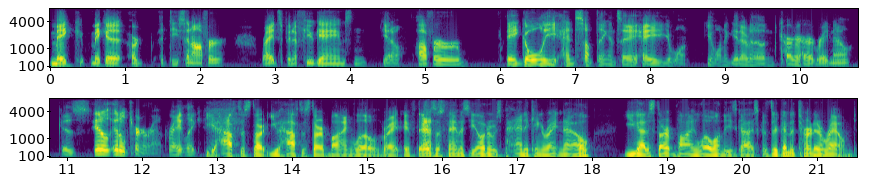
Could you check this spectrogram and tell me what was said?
make make a a decent offer, right? It's been a few games, and you know, offer a goalie and something, and say, hey, you want you want to get out on Carter Hart right now? Because it'll it'll turn around, right? Like you have to start you have to start buying low, right? If there's a fantasy owner who's panicking right now, you got to start buying low on these guys because they're going to turn it around.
